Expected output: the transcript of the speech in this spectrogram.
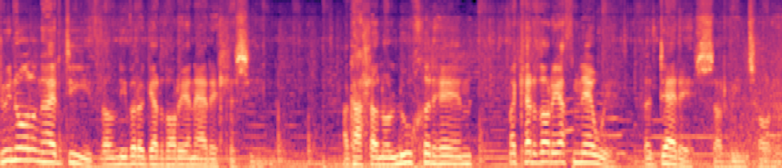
Dwi'n ôl yng Nghaerdydd fel nifer o gerddorion eraill y sîn. Ac allan o lwch yr hen, mae cerddoriaeth newydd, y derys ar fi'n torri.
